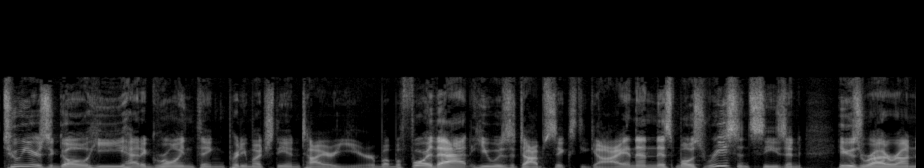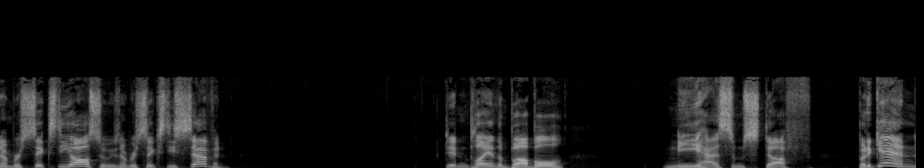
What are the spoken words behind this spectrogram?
two years ago, he had a groin thing pretty much the entire year. But before that, he was a top 60 guy. And then this most recent season, he was right around number 60 also. he's number 67. Didn't play in the bubble. Knee has some stuff. But again,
